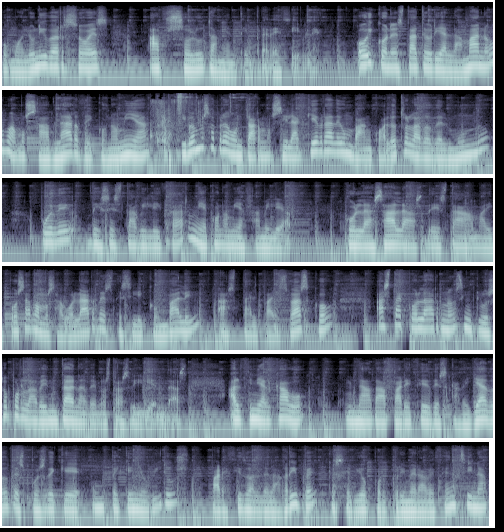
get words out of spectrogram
como el universo es absolutamente impredecible. Hoy con esta teoría en la mano vamos a hablar de economía y vamos a preguntarnos si la quiebra de un banco al otro lado del mundo puede desestabilizar mi economía familiar. Con las alas de esta mariposa vamos a volar desde Silicon Valley hasta el País Vasco, hasta colarnos incluso por la ventana de nuestras viviendas. Al fin y al cabo, nada parece descabellado después de que un pequeño virus, parecido al de la gripe, que se vio por primera vez en China,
